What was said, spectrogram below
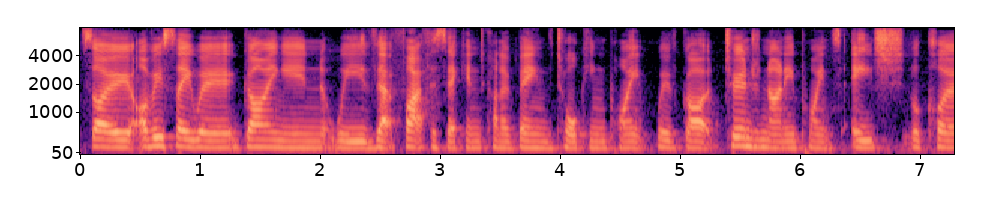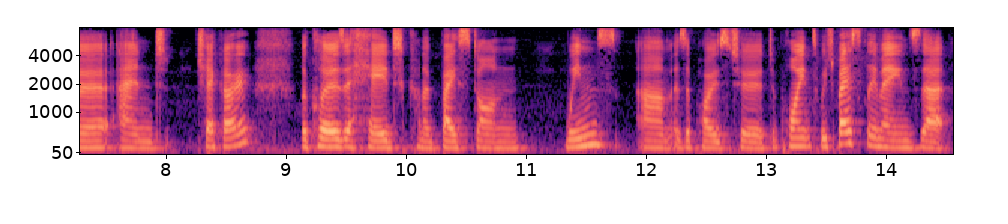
So obviously we're going in with that fight for second kind of being the talking point. We've got 290 points each, Leclerc and Checo. Leclerc's ahead kind of based on wins um, as opposed to, to points, which basically means that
